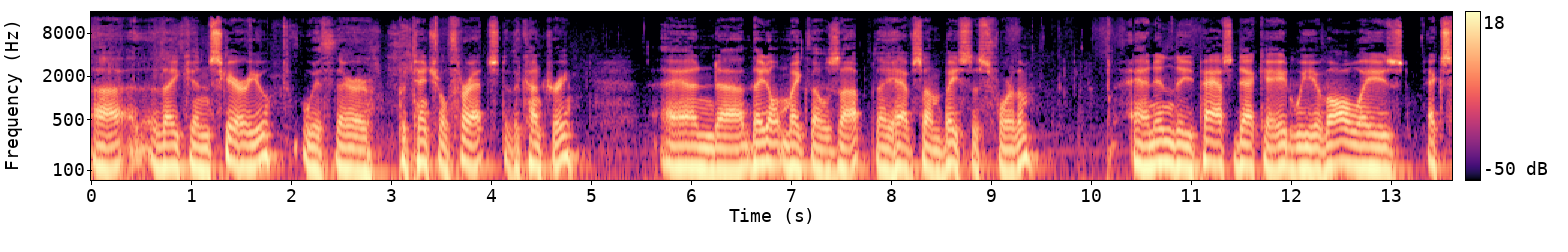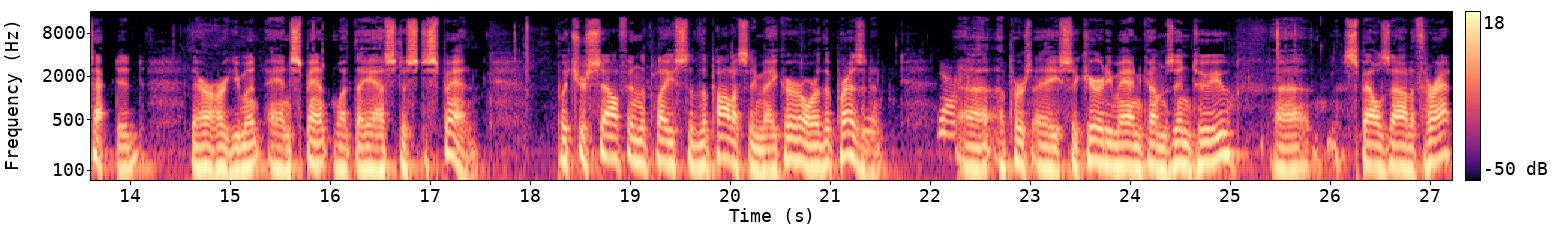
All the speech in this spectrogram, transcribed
Uh, they can scare you with their potential threats to the country and uh, they don't make those up. They have some basis for them. And in the past decade, we have always accepted their argument and spent what they asked us to spend. Put yourself in the place of the policymaker or the president. Yeah. Uh, a, pers- a security man comes into you, uh, spells out a threat,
